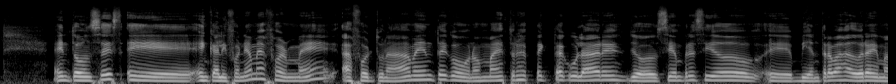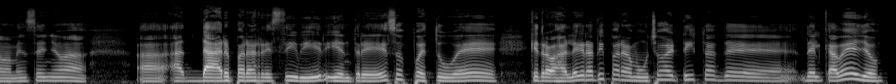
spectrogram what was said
Entonces, eh, en California me formé, afortunadamente, con unos maestros espectaculares. Yo siempre he sido eh, bien trabajadora. Mi mamá me enseñó a, a- dar para recibir y entre esos, pues tuve que trabajarle gratis para muchos artistas de- del cabello.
